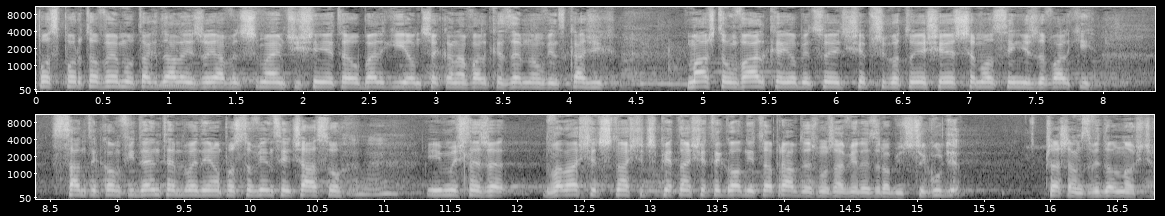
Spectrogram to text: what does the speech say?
po sportowemu tak dalej, że ja wytrzymałem ciśnienie te Belgii i on czeka na walkę ze mną, więc Kazik, masz tą walkę i obiecuję ci się, przygotuję się jeszcze mocniej niż do walki z antykonfidentem, będę miał po prostu więcej czasu i myślę, że 12, 13 czy 15 tygodni to naprawdę już można wiele zrobić, szczególnie, przepraszam, z wydolnością.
